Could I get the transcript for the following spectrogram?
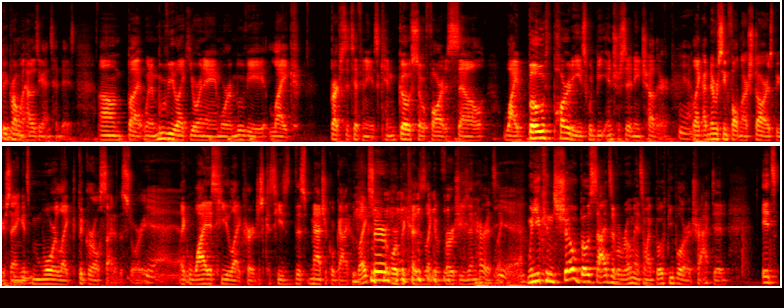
big problem with How Does a Guy in 10 Days um, but when a movie like Your Name or a movie like Breakfast at Tiffany's can go so far to sell why both parties would be interested in each other Yeah. like I've never seen Fault in Our Stars but you're saying it's more like the girl side of the story Yeah, yeah. like why does he like her just because he's this magical guy who likes her or because like a virtue's in her it's like when you can show both sides of a romance and why both people are attracted it's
